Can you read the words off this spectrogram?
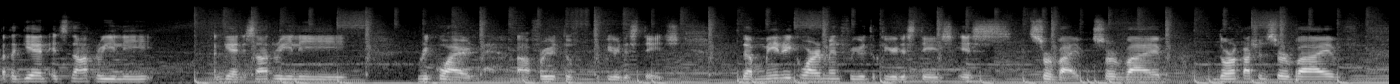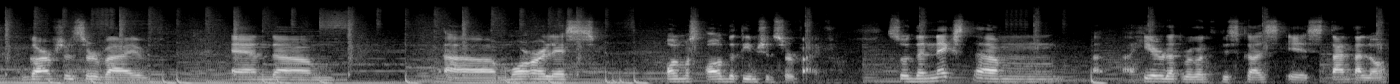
but again, it's not really, again, it's not really required uh, for you to, to clear the stage. The main requirement for you to clear the stage is survive. Survive. Dorka should survive. Garf should survive. And um, uh, more or less, almost all the team should survive. So the next um, hero that we're going to discuss is Tantalo.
